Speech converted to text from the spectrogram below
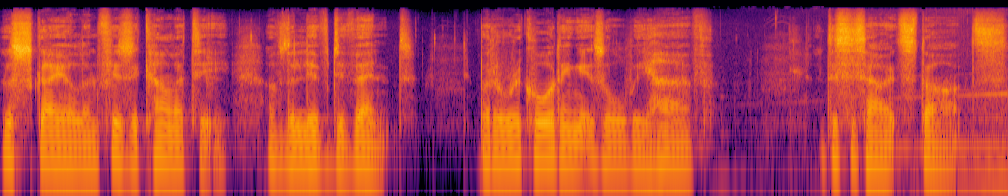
the scale and physicality of the lived event, but a recording is all we have. This is how it starts.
